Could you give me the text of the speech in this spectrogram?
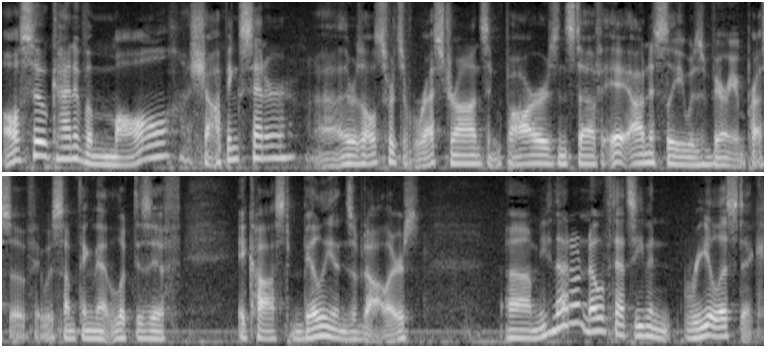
also kind of a mall, a shopping center. Uh, there was all sorts of restaurants and bars and stuff. It honestly was very impressive. It was something that looked as if it cost billions of dollars. Um, even though I don't know if that's even realistic,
